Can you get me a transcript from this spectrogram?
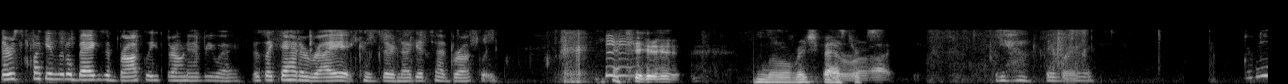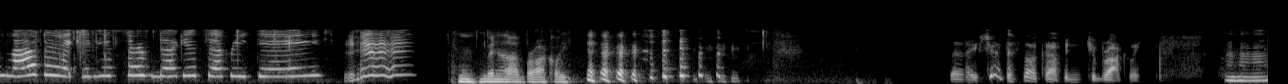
There's fucking little bags of broccoli thrown everywhere. It was like they had a riot because their nuggets had broccoli. Little rich bastards. Right. Yeah, they were. We love it. Can you serve nuggets every day? but not broccoli. Like, shut the fuck up and eat your broccoli. mm-hmm.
